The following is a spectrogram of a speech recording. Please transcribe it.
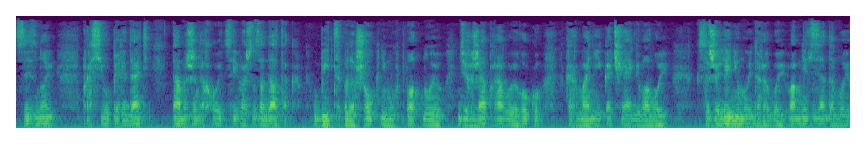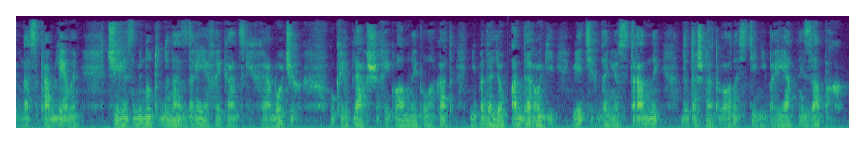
связной просил передать, там же находится и ваш задаток. Убийца подошел к нему вплотную, держа правую руку в кармане и качая головой. «К сожалению, мой дорогой, вам нельзя домой, у нас проблемы». Через минуту до ноздрей африканских рабочих, укреплявших рекламный плакат, неподалеку от дороги ветер донес странный до тошнотворности неприятный запах.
